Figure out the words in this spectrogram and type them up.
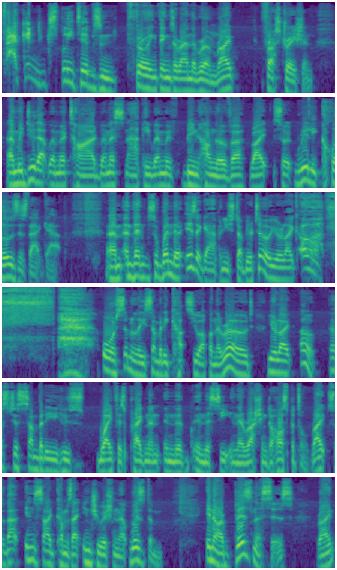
fucking expletives and throwing things around the room, right? Frustration. And we do that when we're tired, when we're snappy, when we've been hungover, right? So it really closes that gap. Um, and then, so when there is a gap and you stub your toe, you're like, oh, or similarly, somebody cuts you up on the road, you're like, oh, that's just somebody whose wife is pregnant in the, in the seat and they're rushing to hospital, right? So that inside comes that intuition, that wisdom. In our businesses, right?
